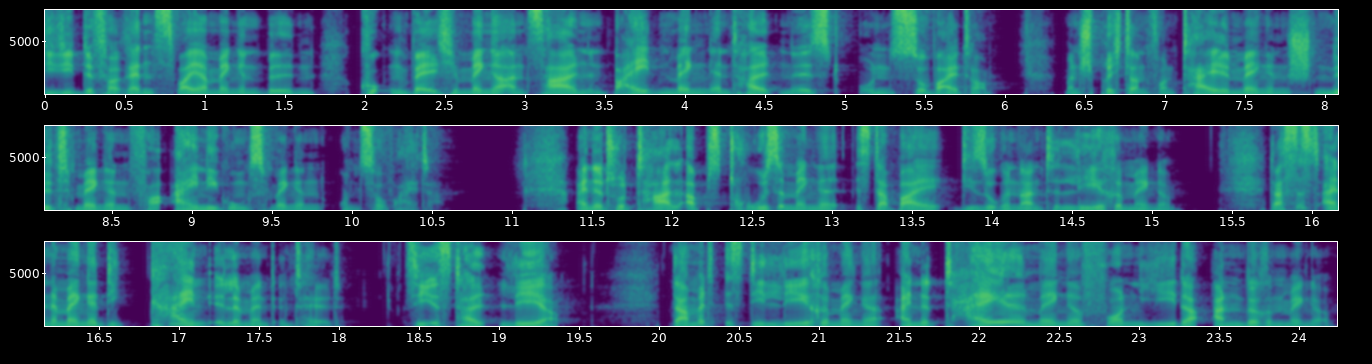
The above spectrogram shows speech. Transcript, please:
die die Differenz zweier Mengen bilden, gucken, welche Menge an Zahlen in beiden Mengen enthalten ist und so weiter. Man spricht dann von Teilmengen, Schnittmengen, Vereinigungsmengen und so weiter. Eine total abstruse Menge ist dabei die sogenannte leere Menge. Das ist eine Menge, die kein Element enthält. Sie ist halt leer. Damit ist die leere Menge eine Teilmenge von jeder anderen Menge.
